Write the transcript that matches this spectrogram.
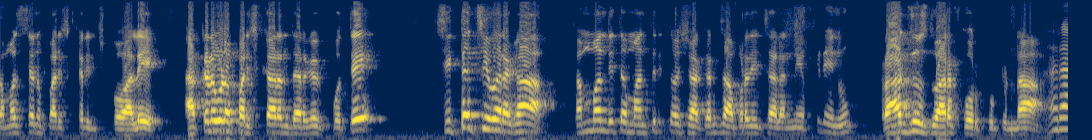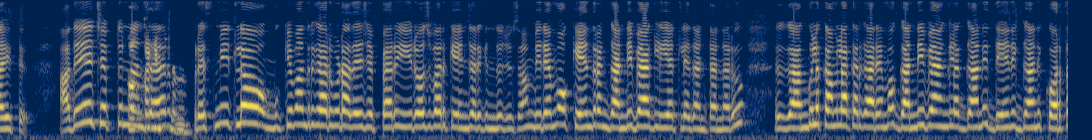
సమస్యను పరిష్కరించుకోవాలి. అక్కడ కూడా పరిష్కారం జరగకపోతే చిట్ట చివరగా సంబంధిత మంత్రిత్వ శాఖను సంప్రదించాలని చెప్పి నేను రాజ్ న్యూస్ ద్వారా కోరుకుంటున్నా. రైట్. అదే చెప్తున్నాను సార్. ప్రెస్ మీట్లో ముఖ్యమంత్రి గారు కూడా అదే చెప్పారు. ఈ రోజు వరకు ఏం జరిగిందో చూసాం. మీరేమో కేంద్రం గన్ని బ్యాగులు ఇవ్వట్లేదు అంటున్నారు. గంగుల కమలాకర్ గారేమో గన్ని బ్యాంకులకు కానీ దేనికి కానీ కొరత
